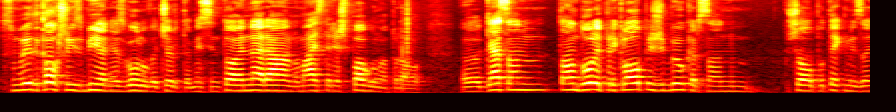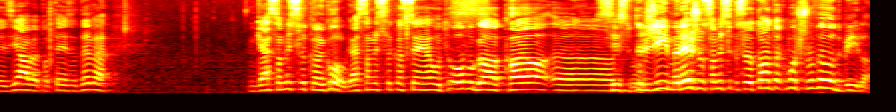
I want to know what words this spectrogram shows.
smo videli, kakšno izbijanje z golu večerte. Mislim, to je nerealno, majster je špagu napravil. Uh, jaz sem tam dole pri klopi že bil, ker sem šel po tekmi za izjave, pa te zadeve. Jaz sem mislil, ko je gol, jaz sem mislil, ko se je od ovoga, ko uh, smo. drži mrežo, sem mislil, ko se je tam tako močno ve odbilo.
